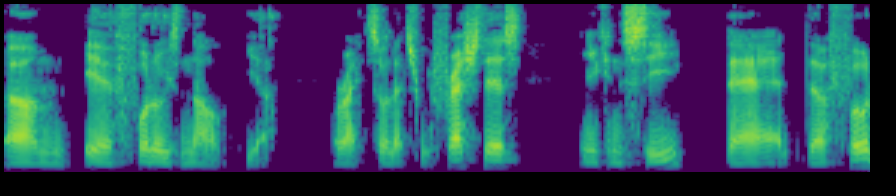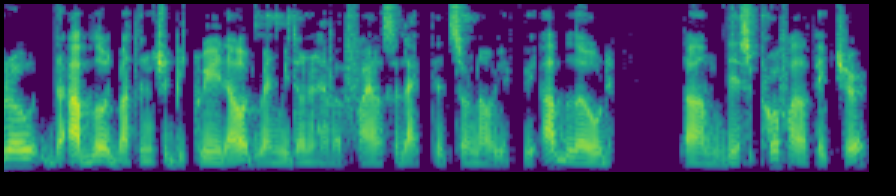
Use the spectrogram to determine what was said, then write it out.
um, if photo is null. Yeah. All right. So let's refresh this and you can see that the photo, the upload button should be grayed out when we don't have a file selected. So now if we upload um, this profile picture,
